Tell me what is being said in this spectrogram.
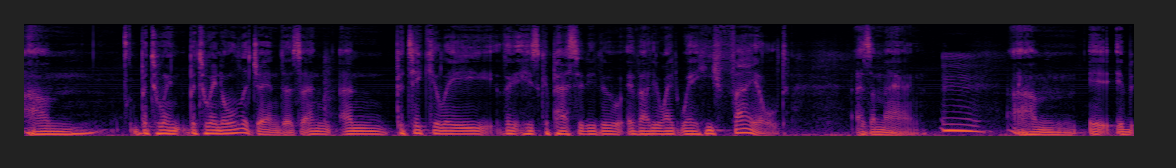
um, between between all the genders, and and particularly the, his capacity to evaluate where he failed as a man um, i- i-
